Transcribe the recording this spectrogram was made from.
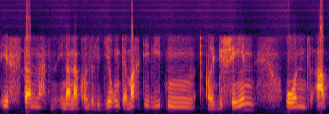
ist dann in einer Konsolidierung der Machteliten äh, geschehen und ab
